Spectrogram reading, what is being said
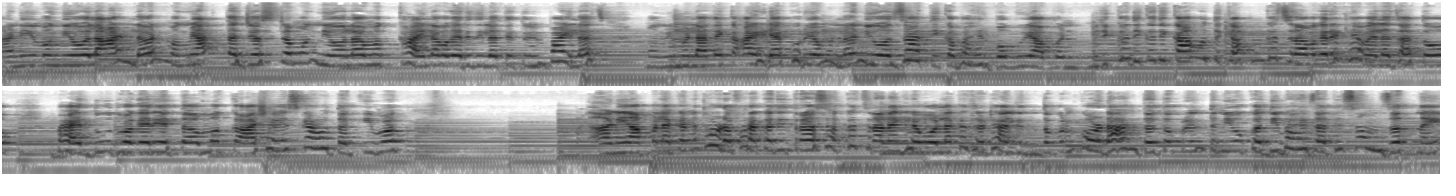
आणि मग निओला आणलं मग मी आत्ता जस्ट मग निओला मग खायला वगैरे दिलं ते तुम्ही पाहिलंच. मग मी म्हणलं आता एक आयडिया करूया म्हणलं निओ जाते का बाहेर बघूया आपण. म्हणजे कधी कधी काम होतं की आपण कचरा वगैरे ठेवायला जातो बाहेर दूध वगैरे येतं. मग अशा वेळेस काय होतं की मग आणि आपल्याकडनं थोडंफार कधी त्रास कचरा नाही घ्या ओला कचरा ठेवायला तो पण कोरडा आणतो तोपर्यंत नियो कधी बाहेर जाते समजत नाही.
